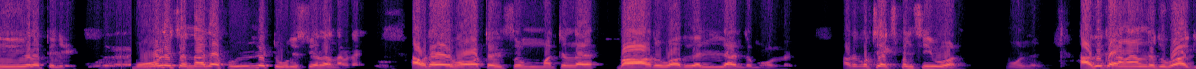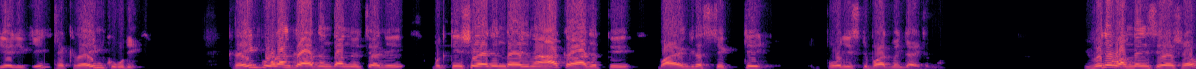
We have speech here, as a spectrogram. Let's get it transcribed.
നീളത്തിൽ. മുകളിൽ ചെന്നാൽ ഫുള്ള് ടൂറിസ്റ്റുകളാണ് അവിടെ. അവിടെ ഹോട്ടൽസും മറ്റുള്ള ബാറും അതെല്ലാം ഉണ്ട് മുകളിൽ അത് കുറച്ച് എക്സ്പെൻസീവുമാണ് മുകളിൽ അത് കാണാനുള്ള ഒരു ഭാഗ്യം എനിക്ക്. പക്ഷെ ക്രൈം കൂടി. ക്രൈം കൂടാൻ കാരണം എന്താന്ന് വെച്ചാൽ ബ്രിട്ടീഷുകാരുണ്ടായിരുന്ന ആ കാലത്ത് ഭയങ്കര സ്ട്രിക്റ്റ് പോലീസ് ഡിപ്പാർട്ട്മെന്റ് ആയിരുന്നു. ഇവർ വന്നതിന് ശേഷം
